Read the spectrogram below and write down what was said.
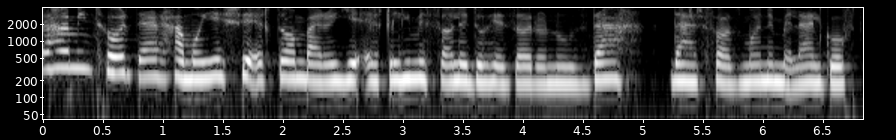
و همینطور در همایش اقدام برای اقلیم سال 2019 در سازمان ملل گفت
